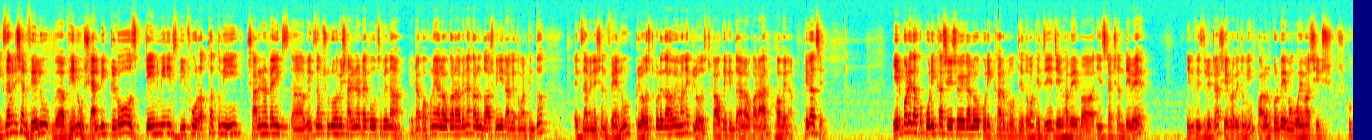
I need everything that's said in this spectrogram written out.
examination value venue shall be close ten minutes before অর্থাৎ তুমি সাড়ে নটায় এক্সাম শুরু হবে, সাড়ে নটায় পৌঁছবে না। এটা কখনোই অ্যালাউ করা হবে না, কারণ দশ মিনিট আগে তোমার কিন্তু এক্সামিনেশন ভেনু ক্লোজড করে দেওয়া হবে মানে ক্লোজড কাউকে কিন্তু অ্যালাউ করা আর হবে না। ঠিক আছে? এরপরে দেখো পরীক্ষা শেষ হয়ে গেল, পরীক্ষার মধ্যে তোমাকে যে যেভাবে ইনস্ট্রাকশন দেবে ইনভিজিলেটর সেভাবে তুমি পালন করবে এবং ওএমআর শিট খুব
